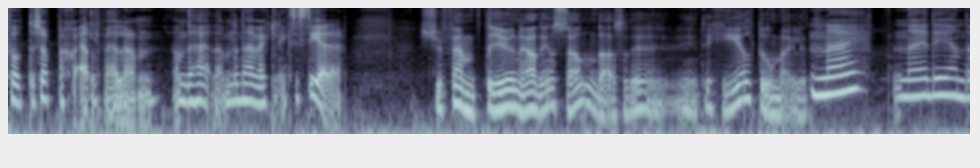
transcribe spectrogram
photoshoppar själv eller om, om, det här, om den här verkligen existerar. 25 juni, ja det är en söndag så det är inte helt omöjligt. Nej, nej det är ändå,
